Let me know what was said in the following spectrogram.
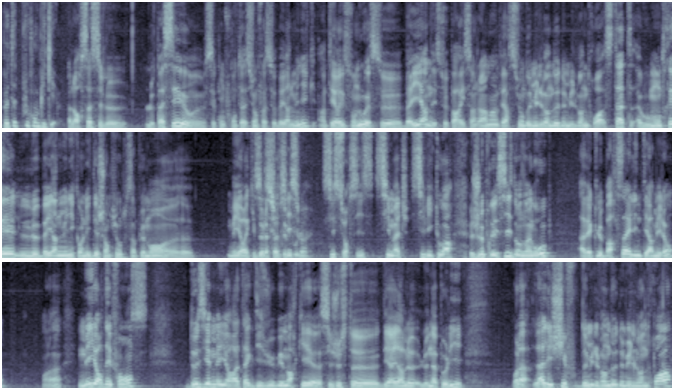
peut-être plus compliqué. Alors ça, c'est le, le, passé, ces confrontations face au Bayern Munich. Intéressons-nous à ce Bayern et ce Paris Saint-Germain version 2022-2023. Stat à vous montrer, le Bayern Munich en Ligue des Champions, tout simplement meilleure équipe de la phase de poule. 6 sur 6, 6 matchs, 6 victoires. Je précise, dans un groupe avec le Barça et l'Inter Milan. Voilà. Meilleure défense, deuxième meilleure attaque, 18 buts marqués, euh, c'est juste euh, derrière le, Napoli. Voilà, là les chiffres 2022-2023,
